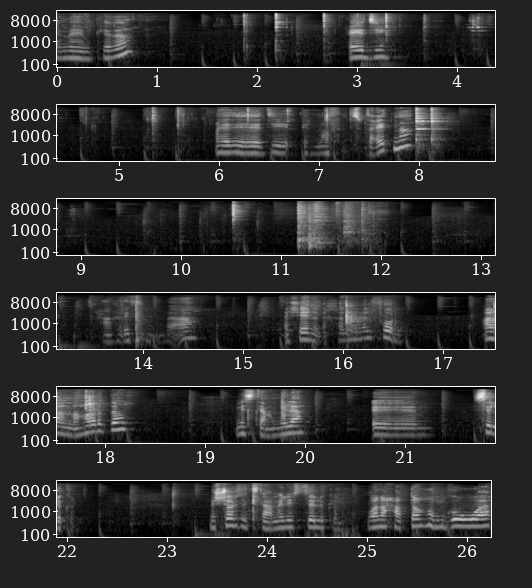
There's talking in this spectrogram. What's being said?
تمام كده. ادي ادي ادي المافنز بتاعتنا. هغرفهم بقى عشان ادخلهم الفرن. أنا النهارده مستعملة سيليكون. مش شرط تستعملي السيليكون. وأنا حطاهم جوه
